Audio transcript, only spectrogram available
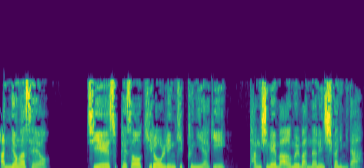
안녕하세요. 지혜의 숲에서 길어올린 깊은 이야기, 당신의 마음을 만나는 시간입니다.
